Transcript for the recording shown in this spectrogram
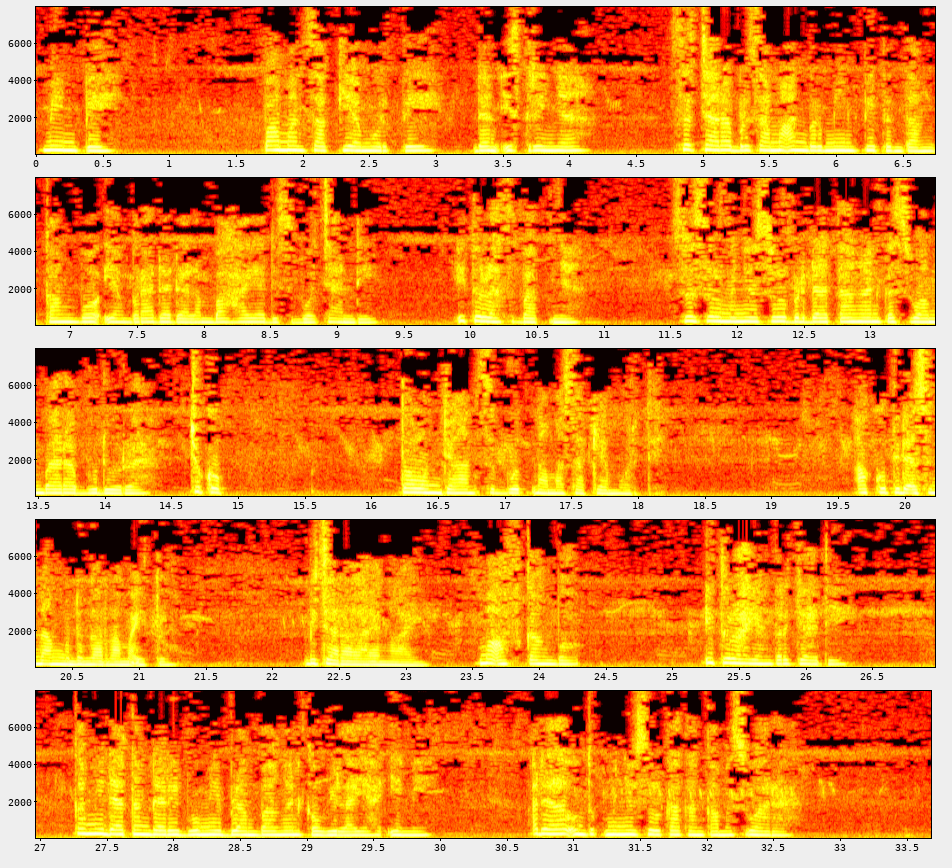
Mimpi. Paman Sakya Murti dan istrinya secara bersamaan bermimpi tentang Kang Bo yang berada dalam bahaya di sebuah candi. Itulah sebabnya. Susul menyusul berdatangan ke Suambara Budura. Cukup. Tolong jangan sebut nama Sakya Murti. Aku tidak senang mendengar nama itu. Bicaralah yang lain. Maaf Kang Bo, itulah yang terjadi. Kami datang dari bumi Blambangan ke wilayah ini adalah untuk menyusul Kakang Kamaswara.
